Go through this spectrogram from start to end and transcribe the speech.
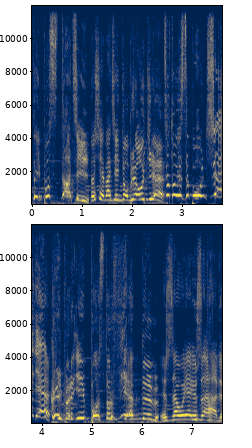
tej postaci? No siema, dzień dobry, o nie! Co to jest za połączenie? Creeper i impostor w jednym! Już żałuję, już... Aha, no,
